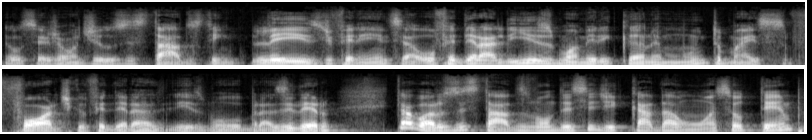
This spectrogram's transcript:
ou seja, onde os estados têm leis diferentes. O federalismo americano é muito mais forte que o federalismo brasileiro. Então agora os estados vão decidir cada um a seu tempo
